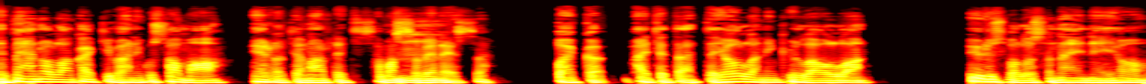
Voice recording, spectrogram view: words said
Et mehän ollaan kaikki vähän niin kuin samaa, herrat ja narrit samassa Mm. mm. veneessä. Vaikka väitetään, että ei olla, niin kyllä ollaan. Yhdysvalloissa näin ei ole.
